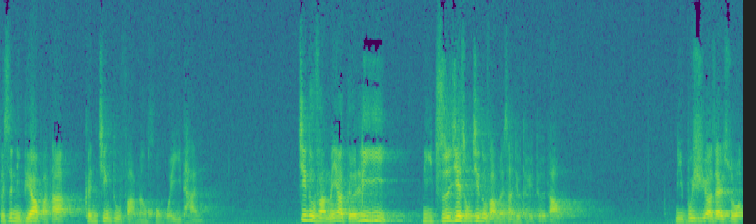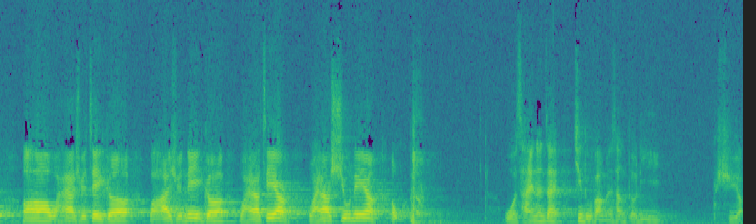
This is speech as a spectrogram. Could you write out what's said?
可是你不要把它跟净土法门混为一谈。净土法门要得利益，你直接从净土法门上就可以得到。你不需要再说啊，我还要学这个，我还要学那个，我还要这样，我还要修那样，我才能在净土法门上得利益。不需要。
